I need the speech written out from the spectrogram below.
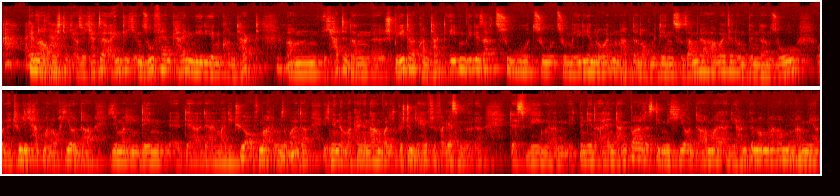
Ah, genau, klar. richtig. Also ich hatte eigentlich insofern keinen Medienkontakt. Mhm. Ähm, ich hatte dann äh, später Kontakt eben, wie gesagt, zu, zu, zu Medienleuten und habe dann auch mit denen zusammengearbeitet und bin dann so. Und natürlich hat man auch hier und da jemanden, den, äh, der, der einmal die Tür aufmacht und mhm. so weiter. Ich nenne mal keine Namen, weil ich bestimmt die Hälfte vergessen würde. Deswegen, ähm, ich bin denen allen dankbar, dass die mich hier und da mal an die Hand genommen haben und haben mir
